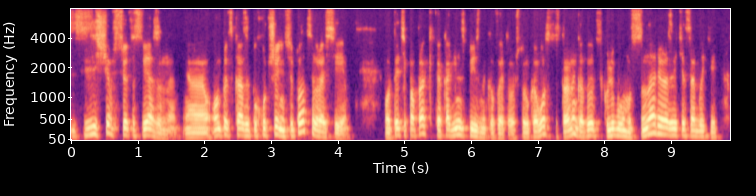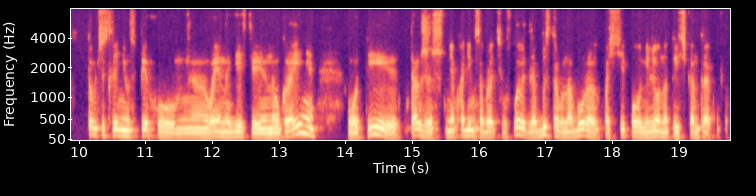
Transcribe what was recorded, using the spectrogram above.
в связи с чем все это связано? Э, он предсказывает ухудшение ситуации в России. Вот эти поправки как один из признаков этого, что руководство страны готовится к любому сценарию развития событий, в том числе неуспеху э, военных действий на Украине. Вот, и также необходимо собрать условия для быстрого набора почти полумиллиона тысяч контрактников.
